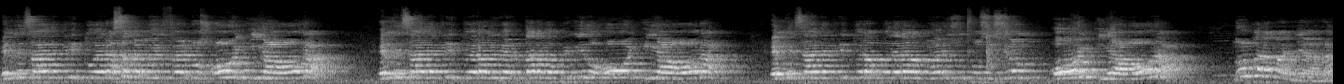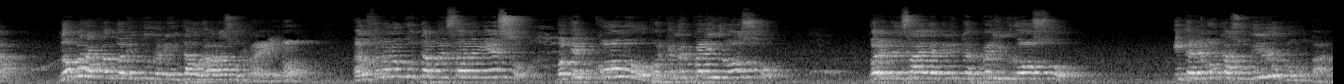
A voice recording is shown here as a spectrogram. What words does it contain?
El mensaje de Cristo era sanar los enfermos hoy y ahora. El mensaje de Cristo era libertar al oprimido hoy y ahora. El mensaje de Cristo era poner a la mujer en su posición hoy y ahora. No para mañana, no para cuando Él instaurara su reino. A nosotros no nos gusta pensar en eso, porque es cómodo, porque no es peligroso. Pero el mensaje de Cristo es peligroso y tenemos que asumirlo como tal.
